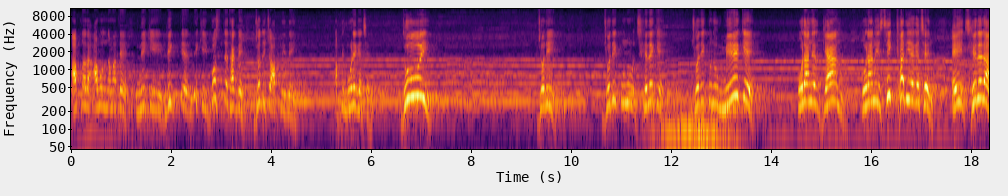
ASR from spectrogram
আপনার আমল নামাতে নেকি লিখতে, নেকি বসতে থাকবে। যদি চ আপনি নেই। আপনি মরে গেছেন। দুই যদি যদি কোনো ছেলেকে, যদি কোনো মেয়েকে কোরআনের জ্ঞান, কোরআনের শিক্ষা দিয়ে গেছেন, এই ছেলেরা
